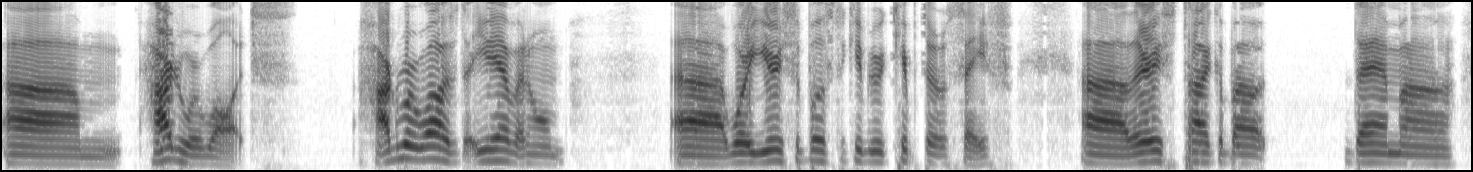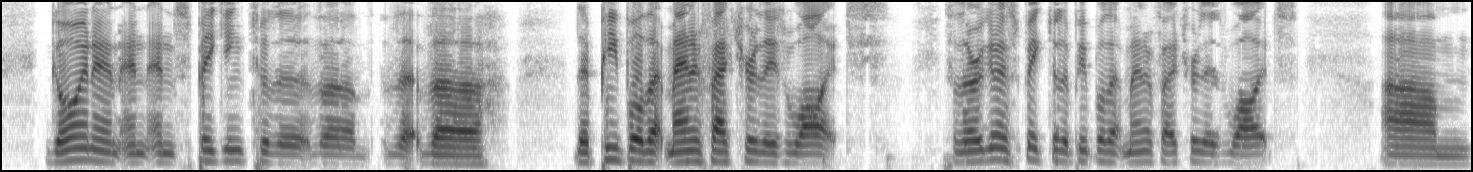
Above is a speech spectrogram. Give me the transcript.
um, hardware wallets hardware wallets that you have at home uh, where you're supposed to keep your crypto safe. Uh, there is talk about them uh, going and, and, and speaking to the, the, the, the, the people that manufacture these wallets. So they're going to speak to the people that manufacture these wallets. Um,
